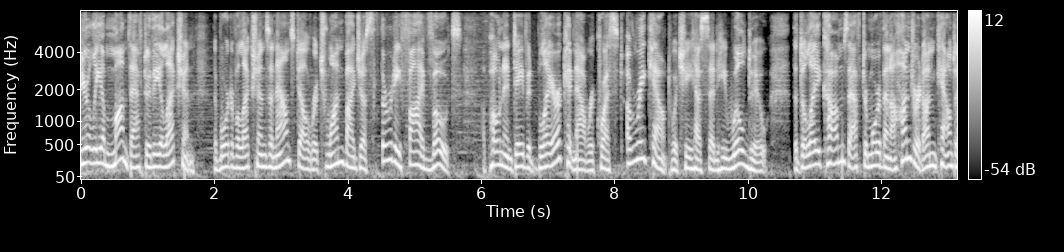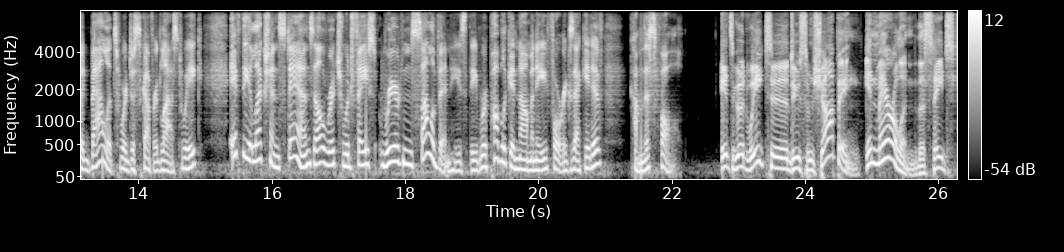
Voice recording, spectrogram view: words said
nearly a month after the election. The Board of Elections announced Elrich won by just 35 votes. Opponent David Blair can now request a recount, which he has said he will do. The delay comes after more than 100 uncounted ballots were discovered last week. If the election stands, Elrich would face Reardon Sullivan. He's the Republican nominee for executive come this fall. It's a good week to do some shopping. In Maryland, the state's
